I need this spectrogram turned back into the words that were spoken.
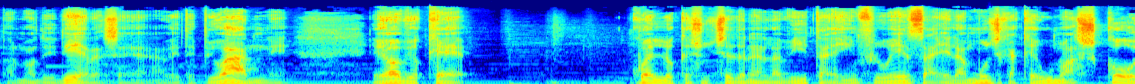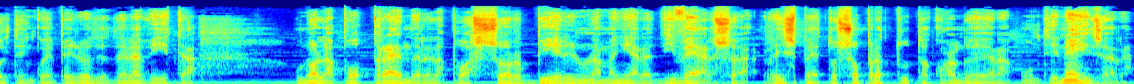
per modo di dire, se avete più anni, è ovvio che quello che succede nella vita e influenza e la musica che uno ascolta in quel periodo della vita, uno la può prendere, la può assorbire in una maniera diversa rispetto soprattutto a quando era un teenager.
